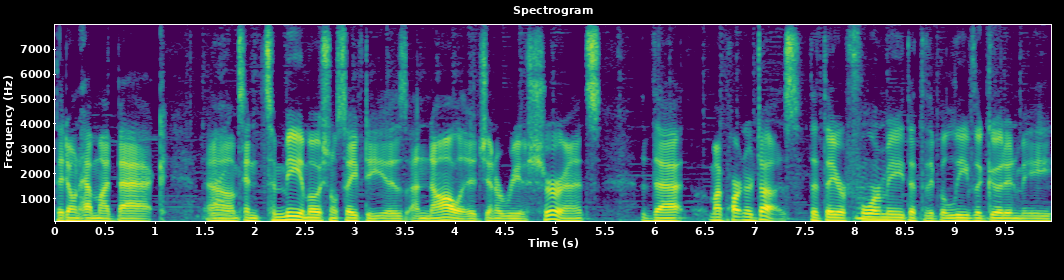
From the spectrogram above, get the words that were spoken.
They don't have my back. Um, Right. And to me, emotional safety is a knowledge and a reassurance that my partner does. That they are for Mm-hmm. me. That they believe the good in me.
